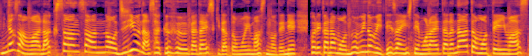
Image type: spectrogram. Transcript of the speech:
皆さんは楽山さんの自由な作風が大好きだと思いますのでねこれからものびのびデザインしてもらえたらなと思っています。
